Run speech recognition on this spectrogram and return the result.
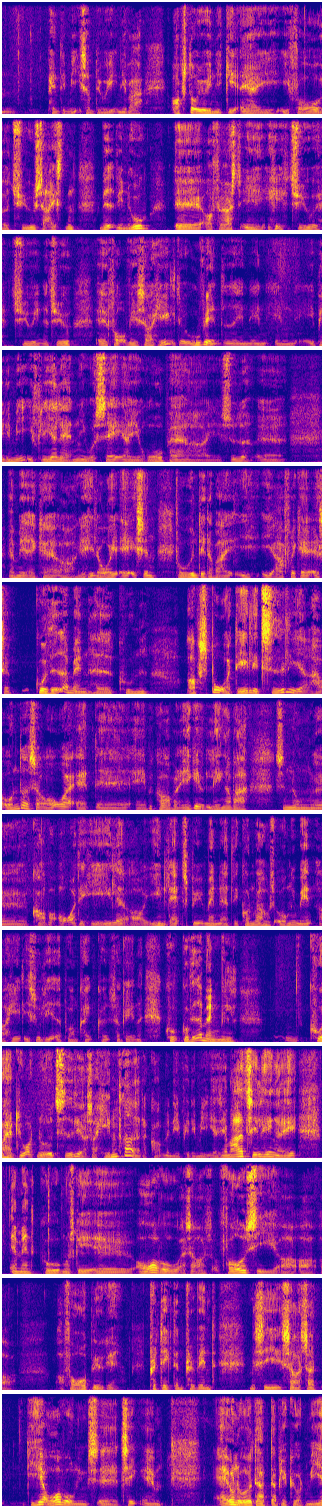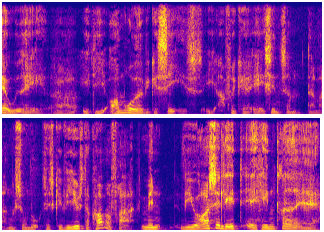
pandemi, som det jo egentlig var, opstod jo i Nigeria i, i foråret 2016, ved vi nu. Øh, og først i, i 20, 2021 øh, får vi så helt uventet en, en, en epidemi i flere lande, i USA og i Europa og i Sydamerika øh, og ja, helt over i Asien, foruden det, der var i, i Afrika. Altså, Gud ved, at man havde kunnet opspore det lidt tidligere, har undret sig over, at øh, abekopperne ikke længere var sådan nogle øh, kopper over det hele og i en landsby, men at det kun var hos unge mænd og helt isoleret på omkring kønsorganer. Gå ved, at man ville kunne have gjort noget tidligere, så hindrede, at der kom en epidemi. Altså, jeg er meget tilhænger af, at man kunne måske øh, overvåge, altså også forudsige og, og, og, og forebygge, predict and prevent, man sige. Så, så de her overvågningsting øh, øh, er jo noget, der, der bliver gjort mere ud af. Og i de områder, vi kan se i Afrika og Asien, som der er mange zoonotiske virus, der kommer fra. Men vi er jo også lidt øh, hindret af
